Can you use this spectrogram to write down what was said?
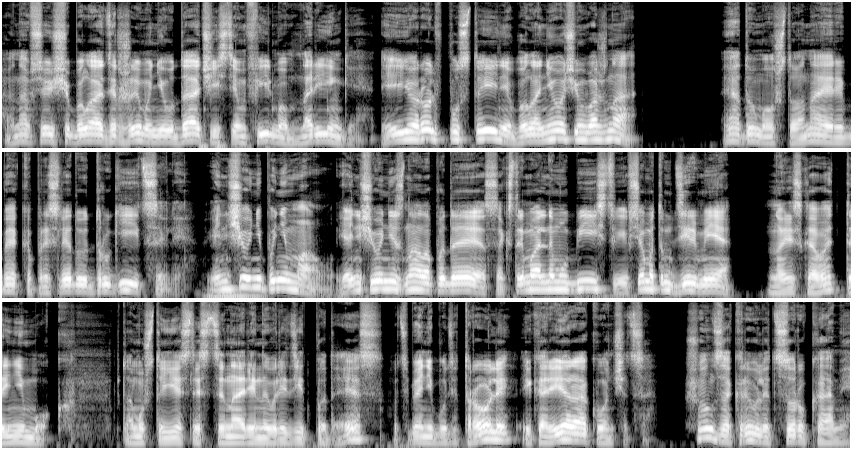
Она все еще была одержима неудачей с тем фильмом на ринге, и ее роль в пустыне была не очень важна. Я думал, что она и Ребекка преследуют другие цели, я ничего не понимал, я ничего не знал о ПДС, экстремальном убийстве и всем этом дерьме. Но рисковать ты не мог, потому что если сценарий навредит ПДС, у тебя не будет роли, и карьера окончится». Шон закрыл лицо руками.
